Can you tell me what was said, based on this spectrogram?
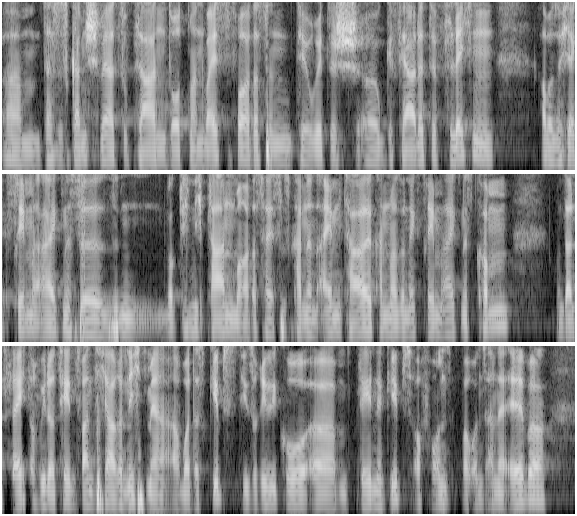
ähm, das ist ganz schwer zu planen dort. Man weiß zwar, das sind theoretisch äh, gefährdete Flächen, aber solche Extremereignisse sind wirklich nicht planbar. Das heißt, es kann in einem Tal, kann mal so ein Extremereignis kommen und dann vielleicht auch wieder 10, 20 Jahre nicht mehr. Aber das gibt's, diese Risikopläne gibt's auch für uns, bei uns an der Elbe äh,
